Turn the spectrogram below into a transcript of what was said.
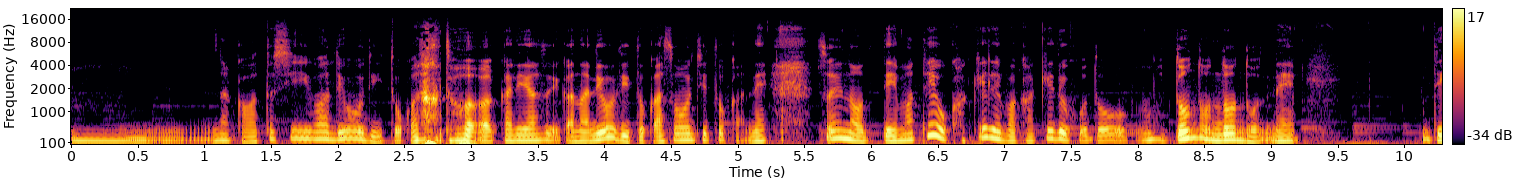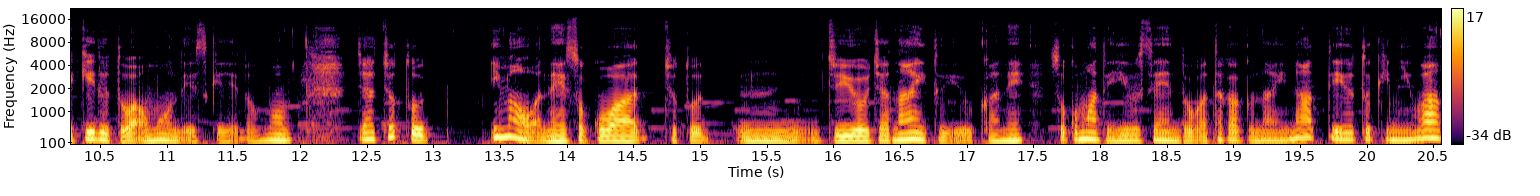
うんなんか私は料理とかだと分かりやすいかな料理とか掃除とかねそういうのって、まあ、手をかければかけるほどもうどんどんどんどんねできるとは思うんですけれどもじゃあちょっと今はねそこはちょっと、うん、重要じゃないというかねそこまで優先度が高くないなっていう時には、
